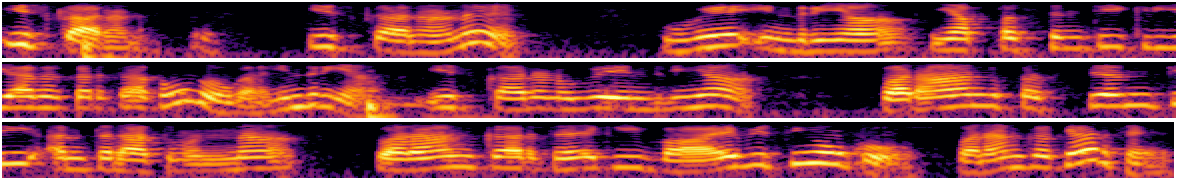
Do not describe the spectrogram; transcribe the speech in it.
इस कारण इस कारण वे इंद्रियाँ या पश्चंती क्रिया का कर्ता कौन होगा? इंद्रियाँ। इस कारण वे इंद्रियाँ परांग पश्चंती अंतरात्मना परांग का अर्थ है कि वाय विषयों को। परांग का क्या अर्थ है?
